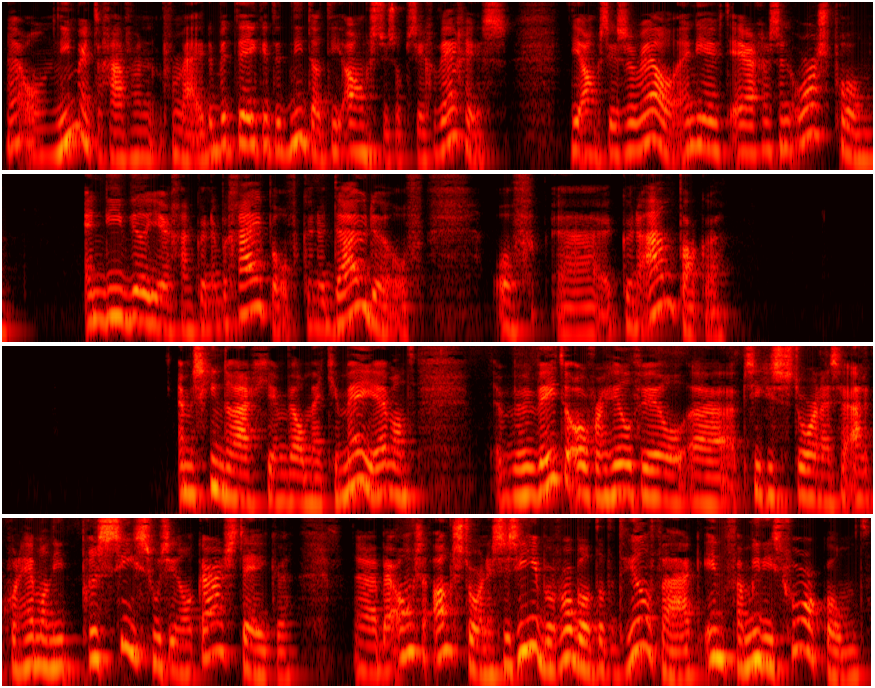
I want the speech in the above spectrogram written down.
hè, om niet meer te gaan vermijden, betekent het niet dat die angst dus op zich weg is. Die angst is er wel en die heeft ergens een oorsprong. En die wil je gaan kunnen begrijpen of kunnen duiden of, of uh, kunnen aanpakken. En misschien draag je hem wel met je mee, hè? want we weten over heel veel uh, psychische stoornissen eigenlijk gewoon helemaal niet precies hoe ze in elkaar steken. Uh, bij angst, angststoornissen zie je bijvoorbeeld dat het heel vaak in families voorkomt.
